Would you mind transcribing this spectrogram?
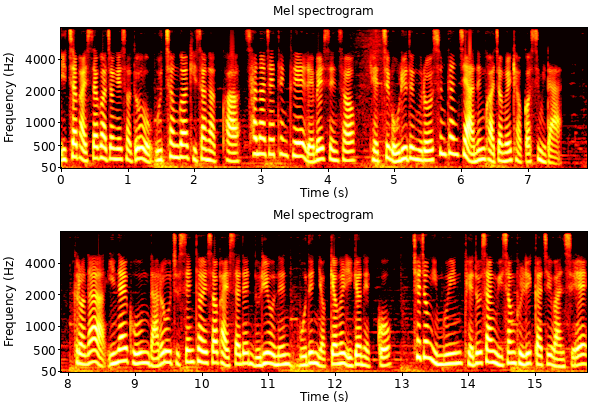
2차 발사 과정에서도 우천과 기상악화, 산화제 탱크의 레벨 센서, 계측 오류 등으로 순탄치 않은 과정을 겪었습니다. 그러나 이날 고흥 나로우 주 센터에서 발사된 누리호는 모든 역경을 이겨냈고 최종 임무인 궤도상 위성 분리까지 완수해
